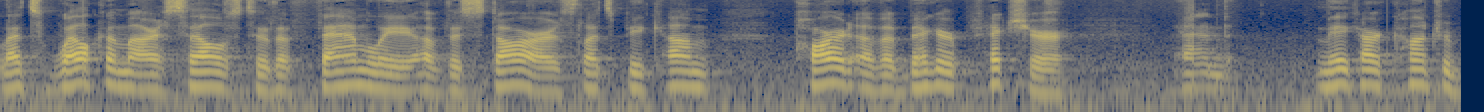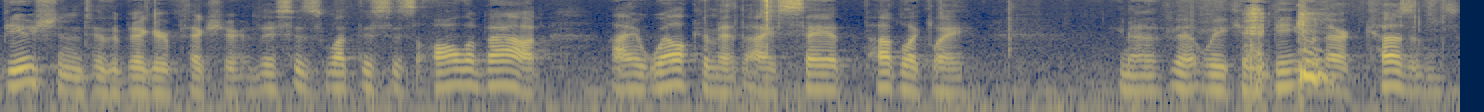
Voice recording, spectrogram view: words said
Let's welcome ourselves to the family of the stars. Let's become part of a bigger picture and make our contribution to the bigger picture. This is what this is all about. I welcome it. I say it publicly. You know that we can be with our cousins.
